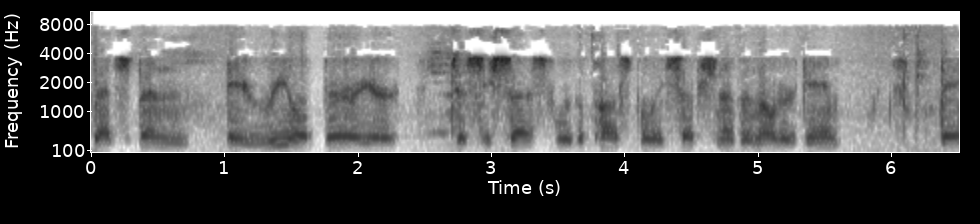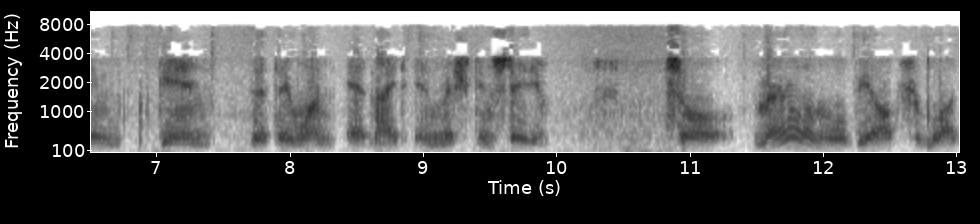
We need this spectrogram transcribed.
that's been a real barrier to success, with the possible exception of the Notre Dame Dame game that they won at night in Michigan Stadium. So Maryland will be out for blood.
